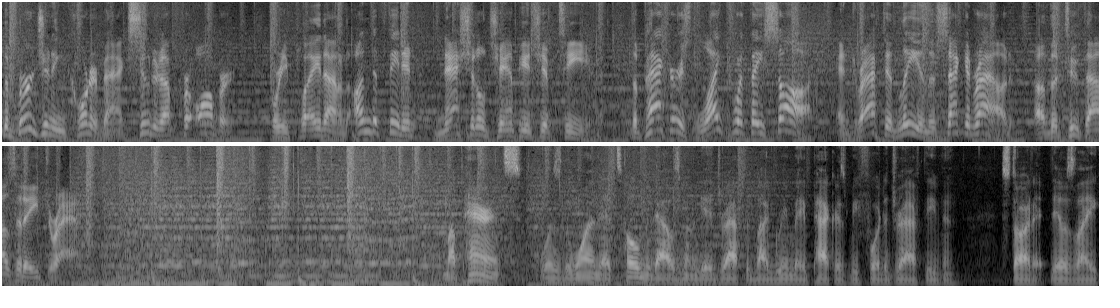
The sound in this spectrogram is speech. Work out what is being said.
The burgeoning cornerback suited up for Auburn, where he played on an undefeated national championship team. The Packers liked what they saw and drafted Lee in the second round of the 2008 draft. My parents was the one that told me that I was going to get drafted by Green Bay Packers before the draft even started. It was like,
